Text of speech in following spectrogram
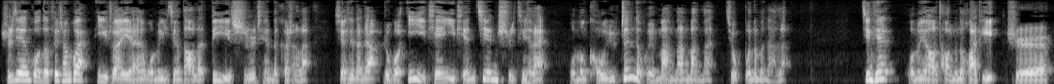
时间过得非常快，一转眼我们已经到了第十天的课程了。相信大家如果一天一天坚持听下来，我们口语真的会慢慢慢慢就不那么难了。今天我们要讨论的话题是：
